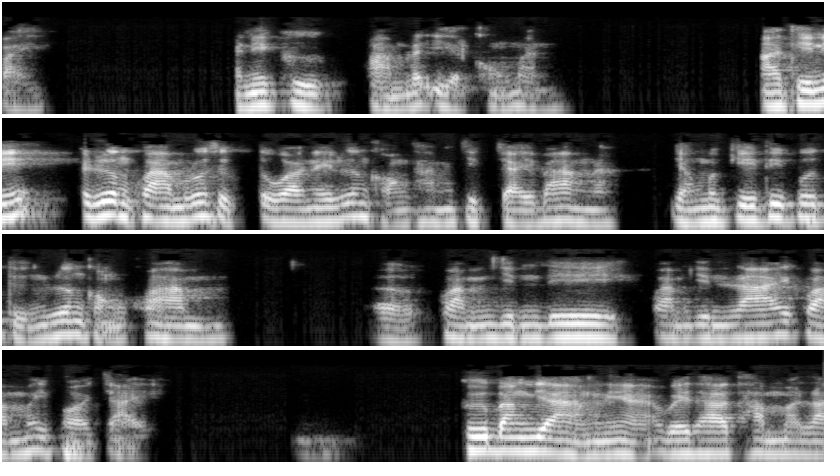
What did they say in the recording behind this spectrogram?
ไป อันนี้คือความละเอียดของมันอ่าทีนี้เรื่องความรู้สึกตัวในเรื่องของทางจิตใจบ้างนะอย่างเมื่อกี้ที่พูดถึงเรื่องของความเอ่อความยินดี ความยินร้าย ความไม่พอใจ คือบางอย่างเนี่ย เวลาทำอะไร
